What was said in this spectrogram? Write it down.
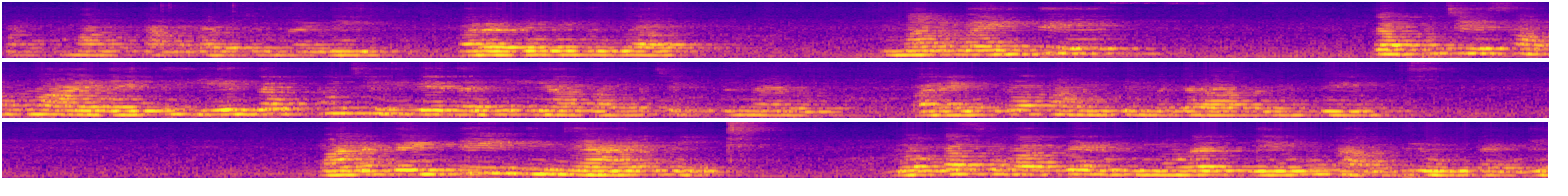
మనం మనకు కనబడుతుందని. మరి అదేవిధంగా మనమైతే తప్పు చేశాము ఆయన అయితే ఏ తప్పు చేయలేదని ఆ తమ్మ చెప్తున్నాడు. మరి ఇంకా మనం కిందకి రాగలిగితే మనకైతే ఇది న్యాయమే. లోకసభ ఇరవై మూడో అధ్యాయము నలభై ఒకటండి.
